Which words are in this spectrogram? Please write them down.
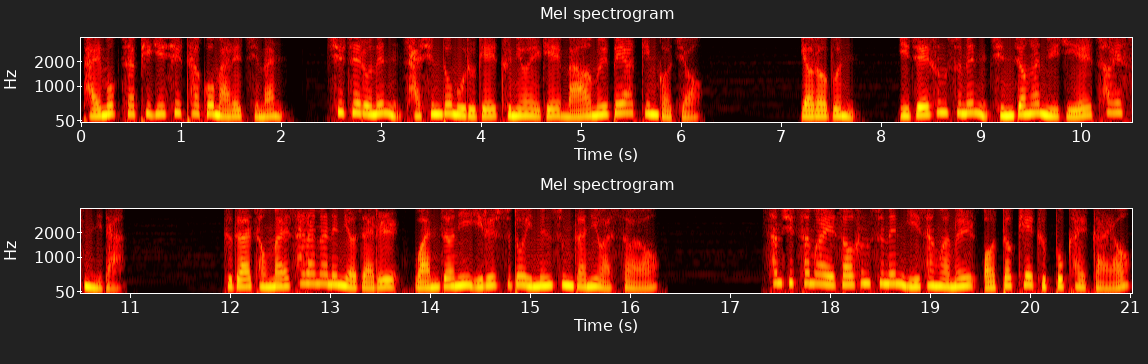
발목 잡히기 싫다고 말했지만 실제로는 자신도 모르게 그녀에게 마음을 빼앗긴 거죠. 여러분, 이제 흥수는 진정한 위기에 처했습니다. 그가 정말 사랑하는 여자를 완전히 잃을 수도 있는 순간이 왔어요. 33화에서 흥수는 이 상황을 어떻게 극복할까요?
